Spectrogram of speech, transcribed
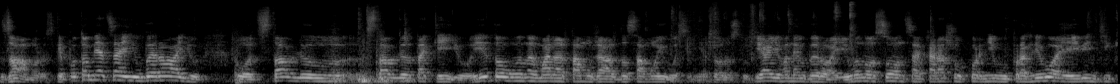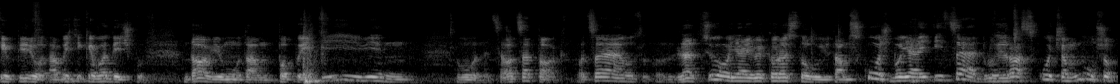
заморозки. Потім я це і вбираю, от, ставлю, ставлю такий. І то воно в мене там уже аж до самої осені то ростуть. Я його не вбираю. І воно сонце хорошо корніву прогріває, і він тільки вперед, аби тільки водичку дав йому там попити. І він гониться. Оце так. Оце для цього я і використовую там скотч, бо я і це другий раз скотчем, ну щоб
